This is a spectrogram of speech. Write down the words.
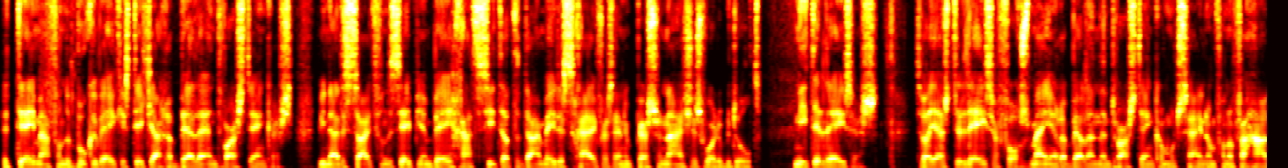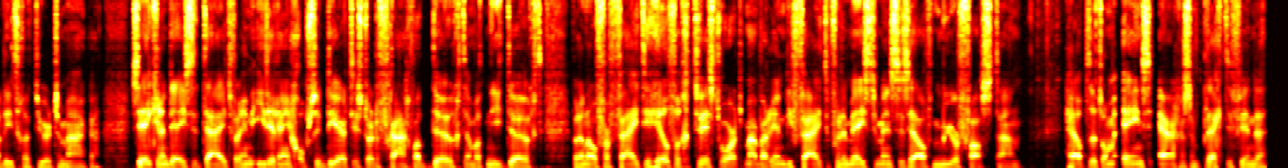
Het thema van de Boekenweek is dit jaar rebellen en dwarsdenkers. Wie naar de site van de CPNB gaat, ziet dat er daarmee de schrijvers en hun personages worden bedoeld. Niet de lezers. Terwijl juist de lezer volgens mij een rebel en een dwarsdenker moet zijn om van een verhaal literatuur te maken. Zeker in deze tijd waarin iedereen geobsedeerd is door de vraag wat deugt en wat niet deugt. Waarin over feiten heel veel getwist wordt, maar waarin die feiten voor de meeste mensen zelf muurvast staan helpt het om eens ergens een plek te vinden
